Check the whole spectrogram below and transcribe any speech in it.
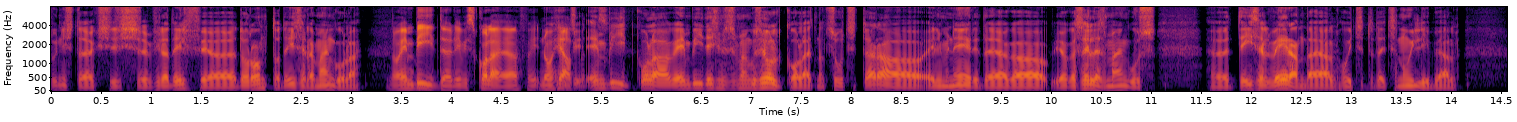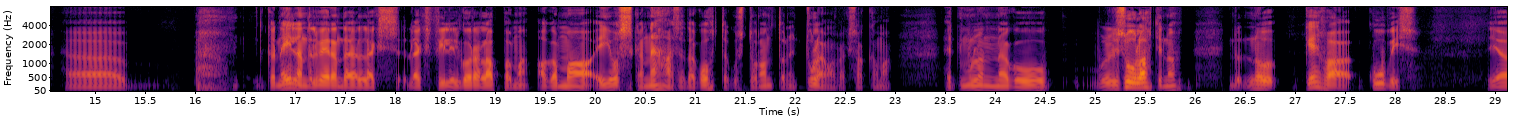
tunnistajaks siis Philadelphia ja Toronto teisele mängule. No Embiid oli vist kole jah, või no heas mõttes. Embiid kole, aga Embiid esimeses mängus ei olnud kole, et nad suutsid ta ära elimineerida ja ka, ja ka selles mängus äh, teisel veerandajal hoidsite täitsa nulli peal. ka neljandal veerandajal läks, läks Philil korra lappama, aga ma ei oska näha seda kohta, kus Toronto nüüd tulema peaks hakkama. et mul on nagu, mul oli suu lahti, noh, no kehva kuubis ja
